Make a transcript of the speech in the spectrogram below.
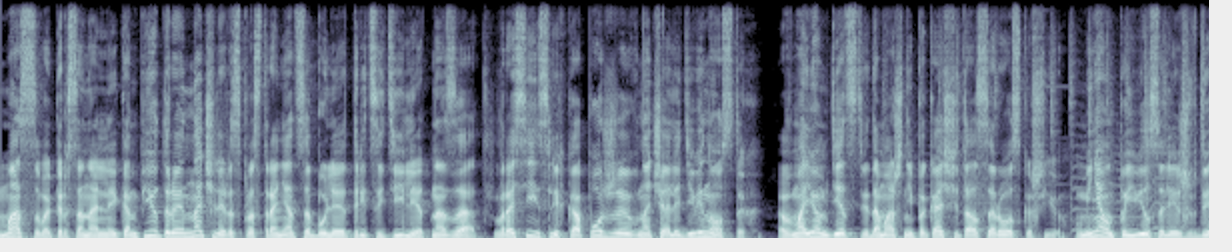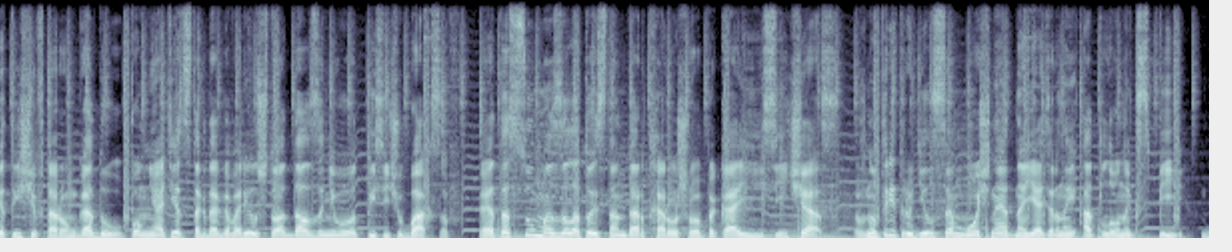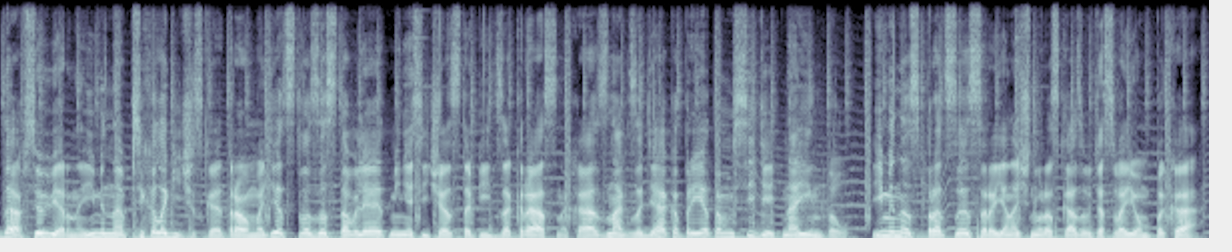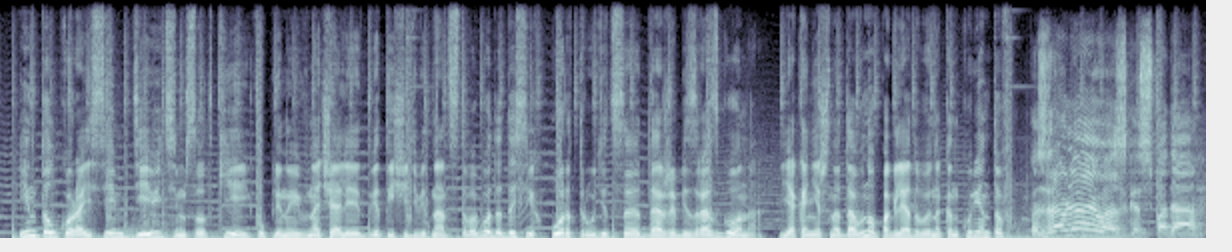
Массово персональные компьютеры начали распространяться более 30 лет назад, в России слегка позже, в начале 90-х. В моем детстве домашний ПК считался роскошью. У меня он появился лишь в 2002 году. Помню, отец тогда говорил, что отдал за него тысячу баксов. Эта сумма – золотой стандарт хорошего ПК и сейчас. Внутри трудился мощный одноядерный Athlon XP. Да, все верно, именно психологическая травма детства заставляет меня сейчас топить за красных, а знак зодиака при этом сидеть на Intel. Именно с процессора я начну рассказывать о своем ПК. Intel Core i7-9700K, купленный в начале 2019 года, до сих пор трудится даже без разгона. Я, конечно, давно поглядываю на конкурентов. Поздравляю вас, господа!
